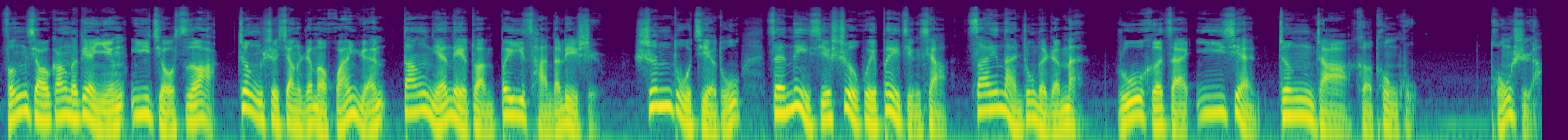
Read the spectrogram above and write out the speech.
冯小刚的电影《一九四二》正是向人们还原当年那段悲惨的历史，深度解读在那些社会背景下灾难中的人们如何在一线挣扎和痛苦，同时啊，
